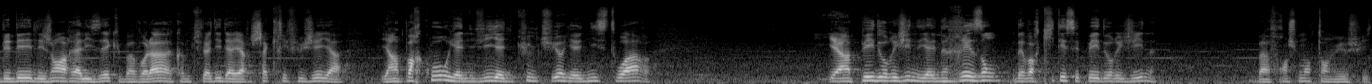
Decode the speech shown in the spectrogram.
d'aider les gens à réaliser que bah voilà, comme tu l'as dit, derrière chaque réfugié, il y a, il y a un parcours, il y a une vie, il y a une culture, il y a une histoire, il y a un pays d'origine, il y a une raison d'avoir quitté ces pays d'origine. Bah franchement, tant mieux. Je suis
